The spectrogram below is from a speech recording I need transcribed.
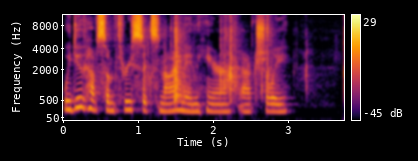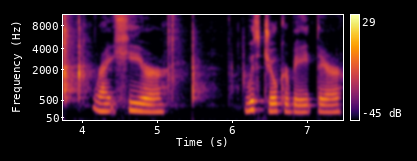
We do have some 369 in here, actually, right here with joker bait there.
